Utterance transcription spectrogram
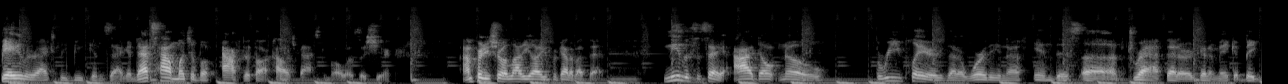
Baylor actually beat Gonzaga. That's how much of an afterthought college basketball was this year. I'm pretty sure a lot of y'all even forgot about that. Needless to say, I don't know three players that are worthy enough in this uh, draft that are going to make a big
